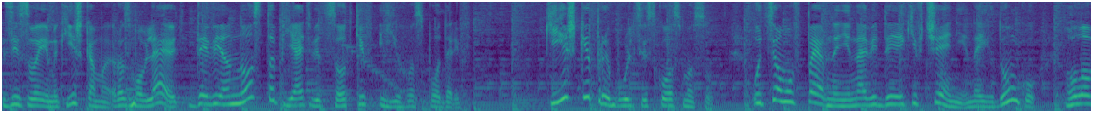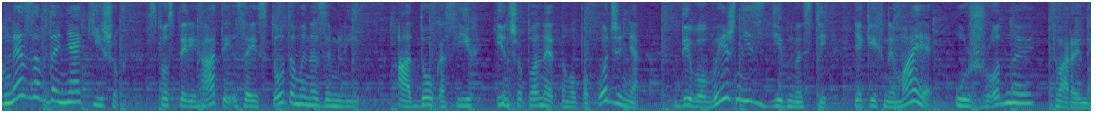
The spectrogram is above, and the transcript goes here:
Зі своїми кішками розмовляють 95% їх господарів. Кішки прибульці з космосу. У цьому впевнені навіть деякі вчені. На їх думку, головне завдання кішок спостерігати за істотами на землі. А доказ їх іншопланетного походження дивовижні здібності, яких немає у жодної тварини.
